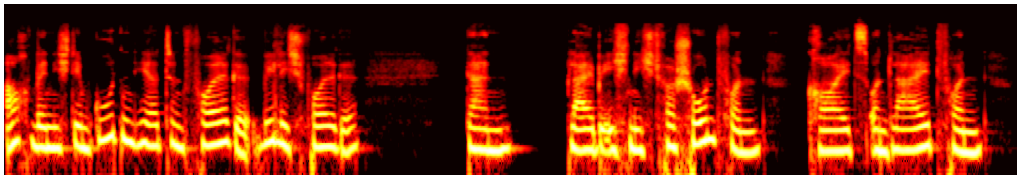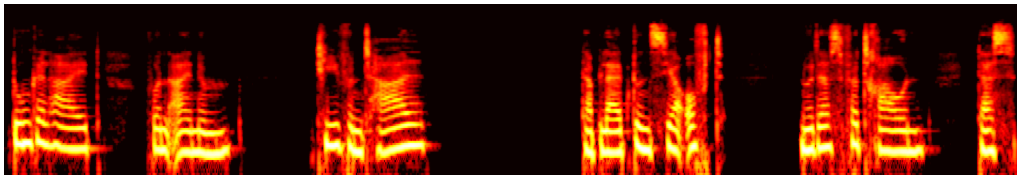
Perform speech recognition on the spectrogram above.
auch wenn ich dem guten Hirten folge, will ich folge, dann bleibe ich nicht verschont von Kreuz und Leid, von Dunkelheit, von einem tiefen Tal. Da bleibt uns ja oft nur das Vertrauen, dass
